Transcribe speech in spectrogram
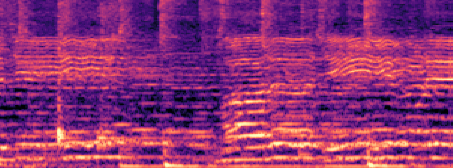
ਜੀ ਮਰ ਜੀਵੜੇ।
